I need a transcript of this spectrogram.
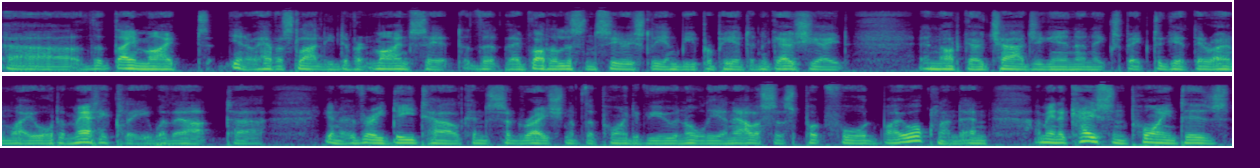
uh, that they might, you know, have a slightly different mindset, that they've got to listen seriously and be prepared to negotiate and not go charging in and expect to get their own way automatically without, uh, you know, very detailed consideration of the point of view and all the analysis put forward by Auckland. And, I mean, a case in point is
